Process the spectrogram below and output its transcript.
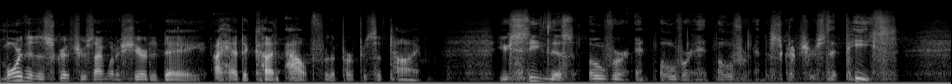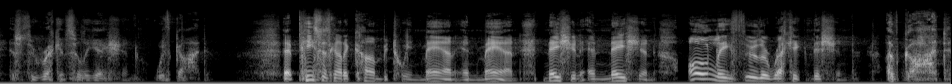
more than the scriptures I'm going to share today. I had to cut out for the purpose of time. You see this over and over and over in the scriptures that peace is through reconciliation with God. That peace is going to come between man and man, nation and nation, only through the recognition of God.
